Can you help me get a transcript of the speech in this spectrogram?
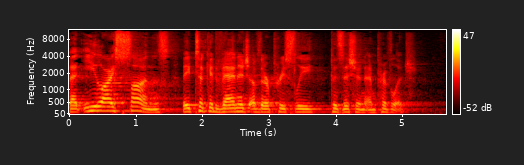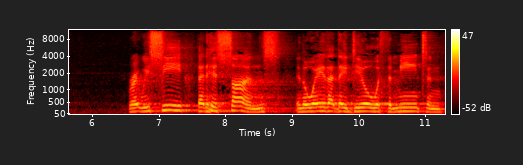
that Eli's sons, they took advantage of their priestly position and privilege. Right? We see that his sons, in the way that they deal with the meat and,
